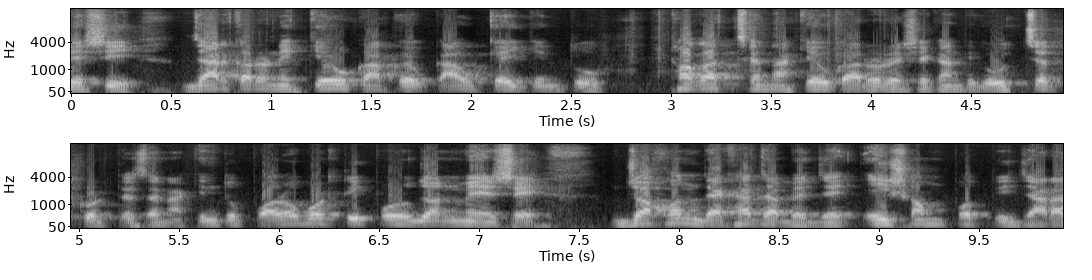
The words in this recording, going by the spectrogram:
বেশি, যার কারণে কেউ কাউকে কাউকেই কিন্তু ঠকাচ্ছে না, কেউ কারোরে সেখান থেকে উচ্ছেদ করতেছে না। কিন্তু পরবর্তী প্রজন্মে এসে যখন দেখা যাবে যে এই সম্পত্তি যারা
